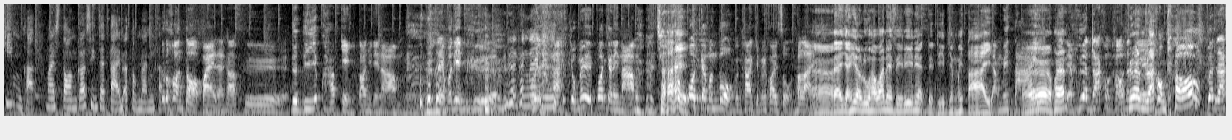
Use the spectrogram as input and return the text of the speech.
ทิ่มค่ะ My Storm ก็สิ้นใจตายณตรงนั้นค่ะตัวละครต่อไปนะครับคือ The Deep ครับเก่งตอนอยู่ในน้ำแต่ประเด็นคือเรื่องทั้งนั้นเวนี้ลาจบไม่ไปปล้นกันในน้ำใช่ปล้นกันบนบกค่อนข้างจะไม่ค่อยสูงเท่าไหร่อ่าแต่อย่างที่เรารู้ครับว่าในซีรีส์เนี่ยเดอะดีฟยังไม่ตายยังไม่ตายเออเพราะฉะนั้นแต่เพื่อนรักของเขานั่นเพื่อนงรักของเขาเพื่อนรัก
